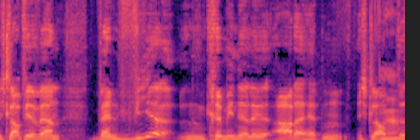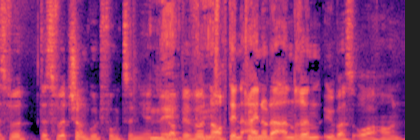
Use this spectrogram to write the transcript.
Ich glaube, wir wären, wenn wir eine kriminelle Ader hätten, ich glaube, Ja. das, wird, das wird schon gut funktionieren. Nee, ich glaube, wir würden auch den bin- ein oder anderen übers Ohr hauen.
